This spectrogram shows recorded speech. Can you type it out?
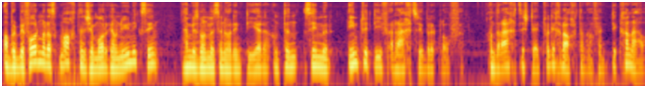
Aber bevor wir das gemacht haben, es war morgen um 9 Uhr, haben wir uns mal müssen orientieren. Und dann sind wir intuitiv rechts übergelaufen. Und rechts ist dort, wo die Krachten anfangen, die Kanal.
